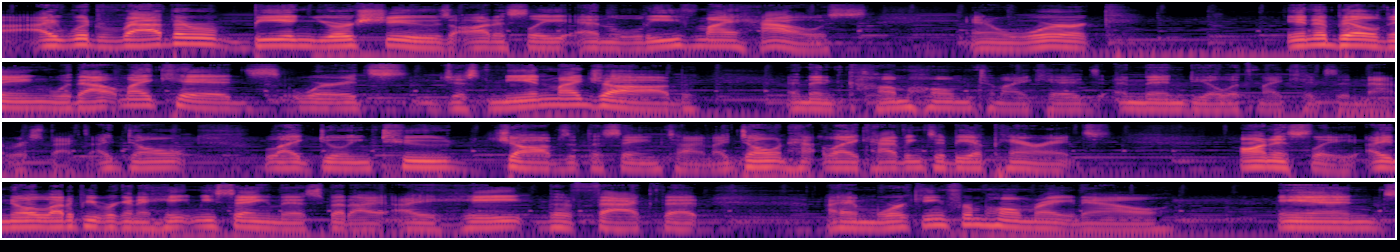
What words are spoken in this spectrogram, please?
I would rather be in your shoes, honestly, and leave my house and work in a building without my kids where it's just me and my job and then come home to my kids and then deal with my kids in that respect. I don't like doing two jobs at the same time. I don't ha- like having to be a parent honestly. I know a lot of people are going to hate me saying this, but I, I hate the fact that I am working from home right now and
